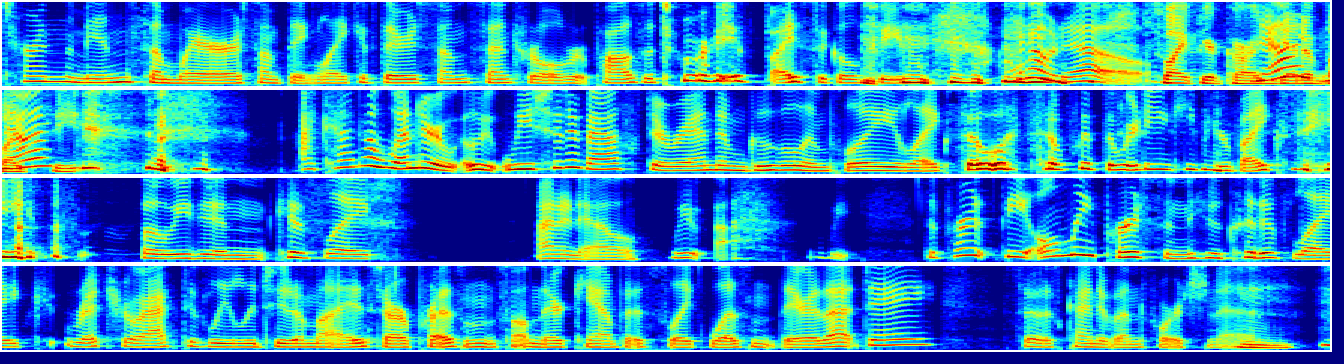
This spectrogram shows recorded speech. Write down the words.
turn them in somewhere or something, like if there's some central repository of bicycle seats. I don't know. Swipe your card, Now get a bike seat. I kind of wonder. We, should have asked a random Google employee, like, so what's up with the where do you keep your bike seats? but we didn't, because like, I don't know. We ah, we the per the only person who could have like retroactively legitimized our presence on their campus like wasn't there that day. So it's kind of unfortunate. Hmm.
